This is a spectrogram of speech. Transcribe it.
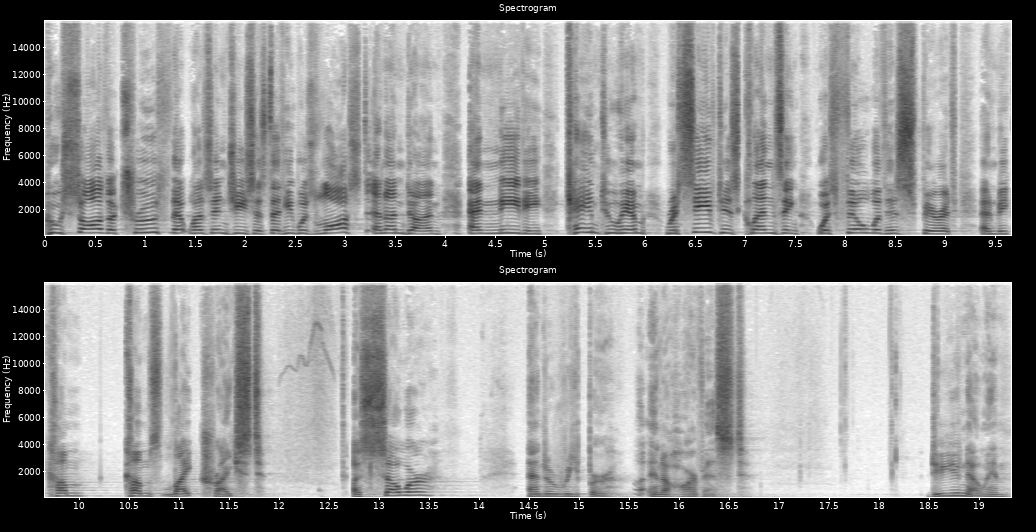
who saw the truth that was in Jesus, that he was lost and undone and needy, came to him, received his cleansing, was filled with his spirit, and become comes like Christ, a sower and a reaper in a harvest. Do you know him?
